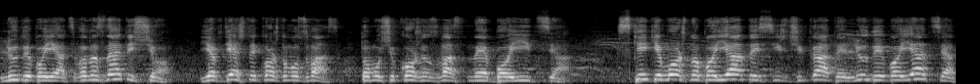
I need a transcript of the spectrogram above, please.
люди бояться. Ви не знаєте що? Я вдячний кожному з вас, тому що кожен з вас не боїться. Скільки можна боятись і чекати, люди бояться,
